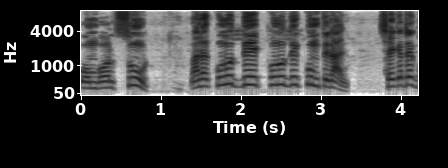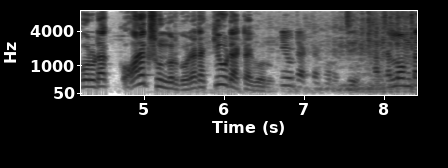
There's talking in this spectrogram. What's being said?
কম্বল সুট। মানে কোনো দিক কোনো দিক কমতে নাই। সেক্ষেত্রে গরুটা অনেক সুন্দর গরু এটা কিউট একটা গরু। কিউট একটা গরু। জি। আচ্ছা লোমটা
